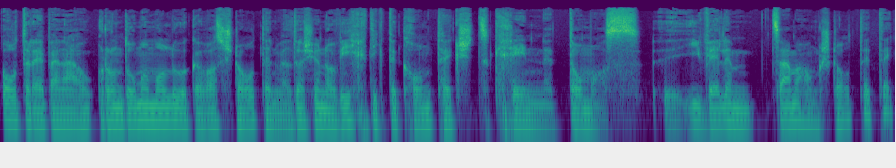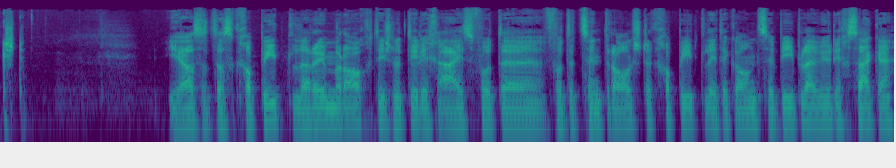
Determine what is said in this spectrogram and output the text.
Oder eben auch rundum mal schauen, was steht denn, weil das ist ja noch wichtig, den Kontext zu kennen. Thomas, in welchem Zusammenhang steht der Text? Ja, also das Kapitel Römer 8 ist natürlich eines der, der zentralsten Kapitel in der ganzen Bibel, würde ich sagen.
